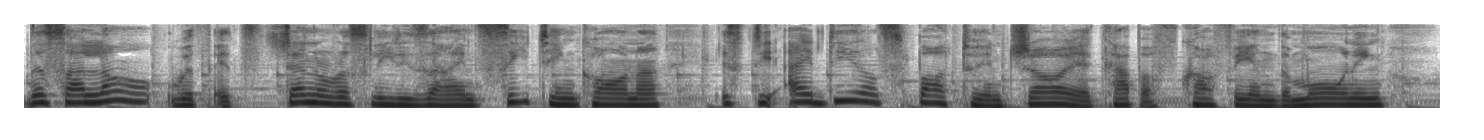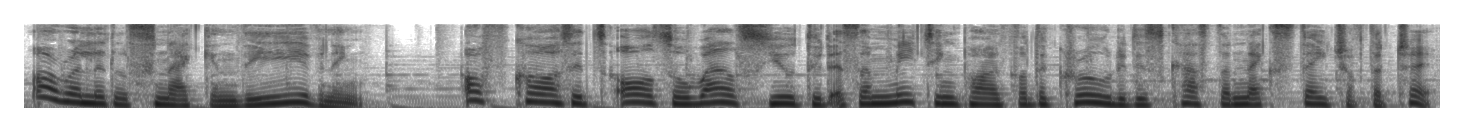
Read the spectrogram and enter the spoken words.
The salon, with its generously designed seating corner, is the ideal spot to enjoy a cup of coffee in the morning or a little snack in the evening. Of course, it's also well suited as a meeting point for the crew to discuss the next stage of the trip.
